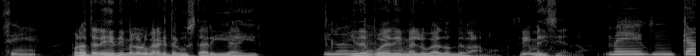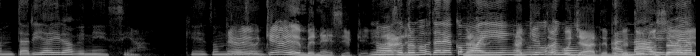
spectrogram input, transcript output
sí. Por eso te dije, dime los lugares que te gustaría ir Y, luego y después terminar. dime el lugar donde vamos. Sígueme diciendo. Me encantaría ir a Venecia. Que es donde... ¿Qué, eso- qué hay en Venecia? Kenia? No sé, Dale. pero me gustaría como Dale. ahí en... ¿A quién tú escuchaste? Porque tú no nadie. Veía sabes nada de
